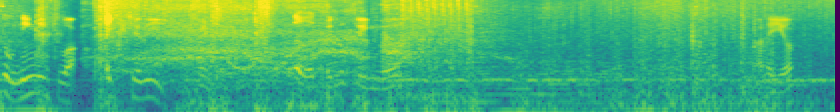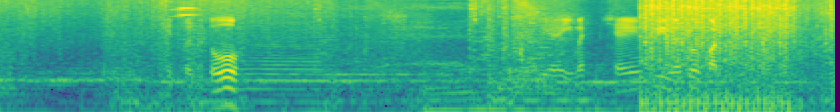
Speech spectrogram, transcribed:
อยู่นี่นี่ชัวไอ้เชอรี่เดินเป็นลูกลิงเลยอะไรเยอะเก็บเปิดประตูมีอะไรอีกไหมใช้วิ่งแล้วตัวก่อนส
